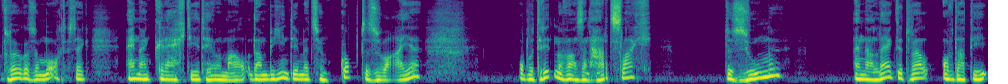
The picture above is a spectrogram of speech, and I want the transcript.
vleugels omhoog te steken. En dan krijgt hij het helemaal. Dan begint hij met zijn kop te zwaaien, op het ritme van zijn hartslag, te zoomen. En dan lijkt het wel of dat hij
